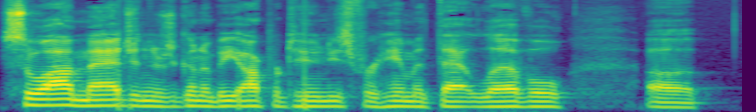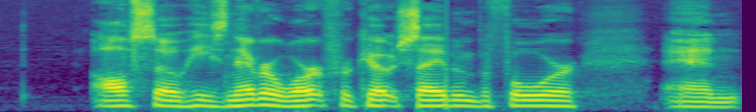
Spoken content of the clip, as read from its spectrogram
So I imagine there's going to be opportunities for him at that level. Uh, also, he's never worked for Coach Saban before, and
